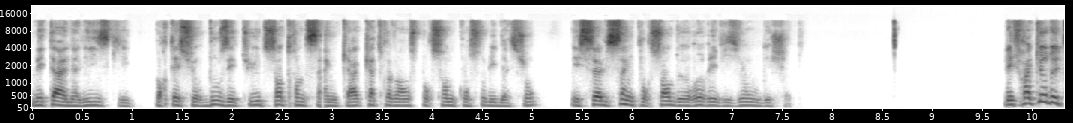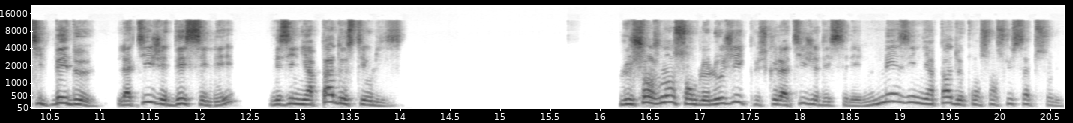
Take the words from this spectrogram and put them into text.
méta-analyse qui portait sur 12 études, 135 cas, 91% de consolidation et seuls 5% de re-révision ou d'échec. Les fractures de type B2, la tige est décellée, mais il n'y a pas d'ostéolyse. Le changement semble logique puisque la tige est décellée, mais il n'y a pas de consensus absolu.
